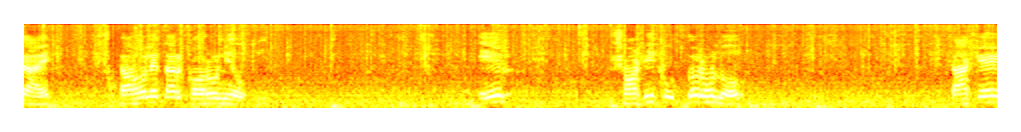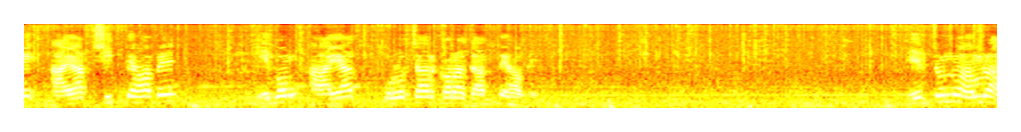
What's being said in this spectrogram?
চায়, তাহলে তার করণীয় কি? এর সঠিক উত্তর হলো, তাকে আয়াত শিখতে হবে এবং আয়াত প্রচার করা জানতে হবে। এর জন্য আমরা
